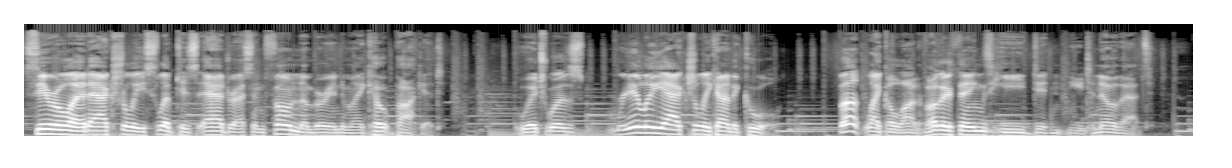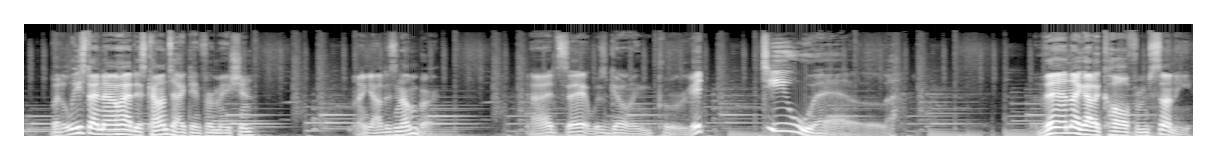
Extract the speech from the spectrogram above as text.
Cyril had actually slipped his address and phone number into my coat pocket. Which was really actually kinda cool. But like a lot of other things, he didn't need to know that. But at least I now had his contact information. I got his number. I'd say it was going pretty well. Then I got a call from Sonny.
